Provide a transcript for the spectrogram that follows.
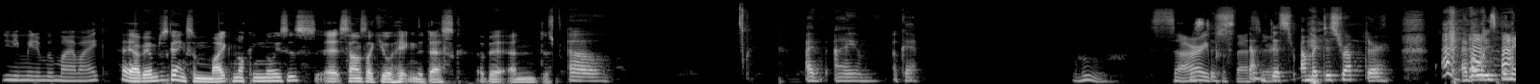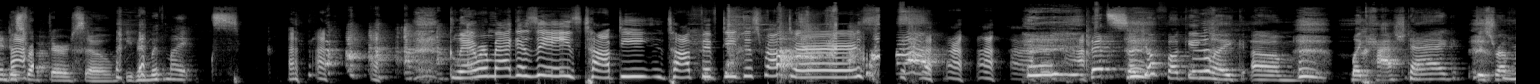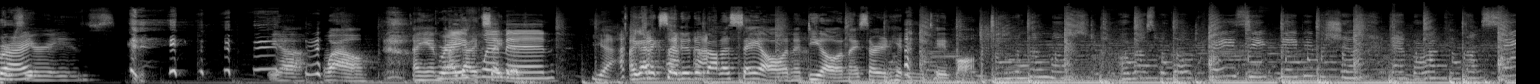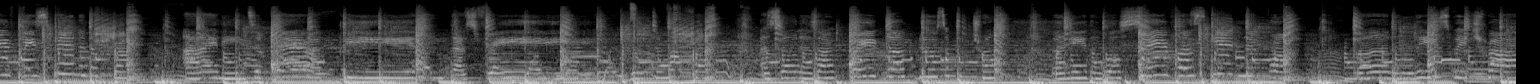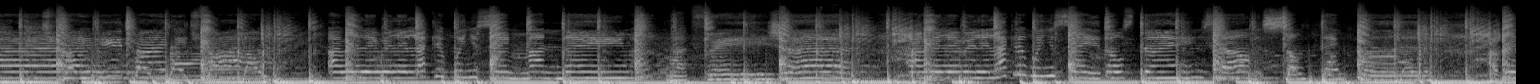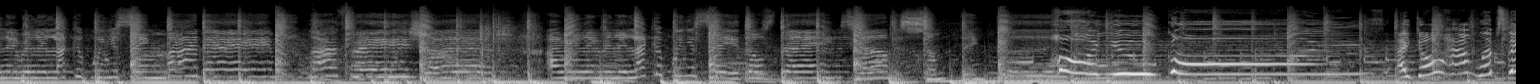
You need me to move my mic? Hey, Abbi, I'm just getting some mic knocking noises. It sounds like you're hitting the desk a bit and just. Oh. I I am okay. Ooh, sorry, Dis- Professor. I'm, dis- I'm a disruptor. I've always been a disruptor, so even with mics. Glamour magazine's top D, top fifty disruptors. That's such a fucking like um like hashtag disruptor Right. series. yeah. Wow. I am I Brave got excited. women. Yeah, I got excited about a sale and a deal and I started hitting the table.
